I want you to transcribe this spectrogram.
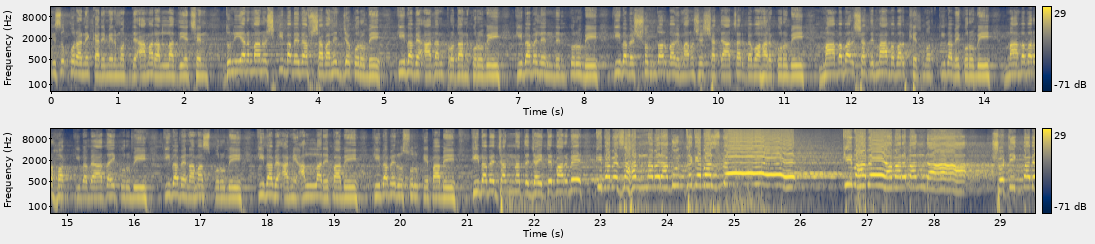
কিছু কোরআনে কারিমের মধ্যে আমার আল্লাহ দিয়েছেন। দুনিয়ার মানুষ কীভাবে ব্যবসা বাণিজ্য করবে, কীভাবে আদান প্রদান করবে, কীভাবে লেনদেন করবে, কীভাবে সুন্দরভাবে মানুষের সাথে আচার ব্যবহার করবে, মা বাবার সাথে মা বাবার খেদমত কীভাবে করবে, মা বাবার হক কীভাবে আদায় করবে, কীভাবে নামাজ পড়বে, কীভাবে আমি আল্লাহরে পাবে, কীভাবে রসুলকে পাবে, কীভাবে জান্নাতে যাইতে পারবে, কীভাবে জাহান্নামের আগুন থেকে বাঁচবে সঠিকভাবে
